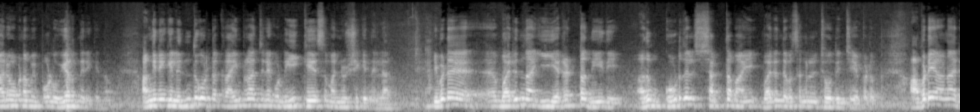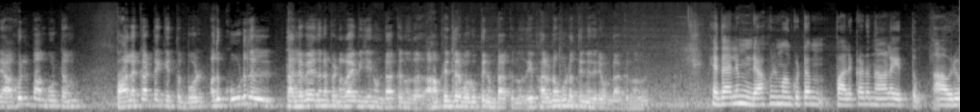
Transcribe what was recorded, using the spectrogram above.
ആരോപണം ഇപ്പോൾ ഉയർന്നിരിക്കുന്നു. അങ്ങനെയെങ്കിൽ എന്തുകൊണ്ട് ക്രൈംബ്രാഞ്ചിനെ കൊണ്ട് ഈ കേസും അന്വേഷിക്കുന്നില്ല? ഇവിടെ വരുന്ന ഈ ഇരട്ട നീതി അത് കൂടുതൽ ശക്തമായി വരും ദിവസങ്ങളിൽ ചോദ്യം ചെയ്യപ്പെടും. അവിടെയാണ് രാഹുൽ പാങ്കൂട്ടം പാലക്കാട്ടേക്ക് എത്തുമ്പോൾ അത് കൂടുതൽ തലവേദന പിണറായി വിജയൻ ഉണ്ടാക്കുന്നത് ആഭ്യന്തര വകുപ്പിന് ഉണ്ടാക്കുന്നത് ഈ ഭരണകൂടത്തിനെതിരെ ഉണ്ടാക്കുന്നത്? ഏതായാലും രാഹുൽ മാങ്കുട്ടം പാലക്കാട് നാളെ എത്തും. ആ ഒരു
